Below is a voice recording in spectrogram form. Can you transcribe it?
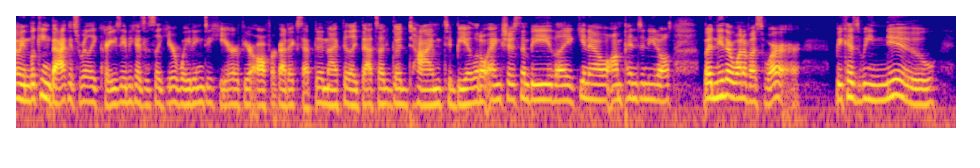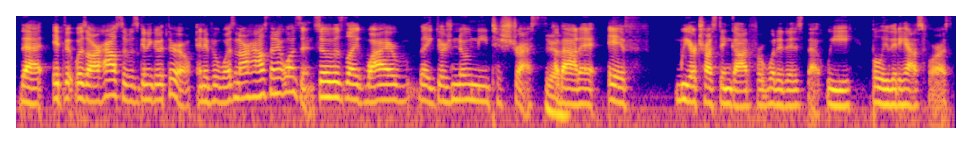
I mean, looking back, it's really crazy because it's like you're waiting to hear if your offer got accepted. And I feel like that's a good time to be a little anxious and be like, you know, on pins and needles. But neither one of us were because we knew that if it was our house, it was going to go through. And if it wasn't our house, then it wasn't. So it was like, why, like, there's no need to stress yeah. about it if we are trusting God for what it is that we believe that He has for us.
